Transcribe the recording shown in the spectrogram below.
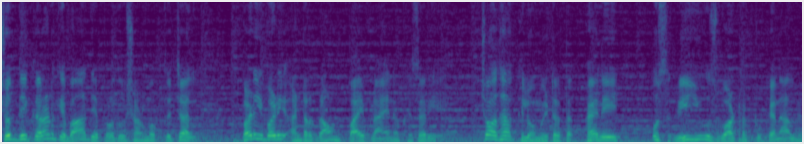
शुद्धिकरण के बाद ये प्रदूषण मुक्त जल बड़ी बड़ी अंडरग्राउंड पाइपलाइनों के ज़रिए 14 किलोमीटर तक फैली उस रीयूज वाटर टू कैनाल में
